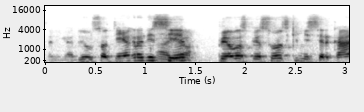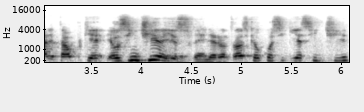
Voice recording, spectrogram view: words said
tá ligado? Eu só tenho a agradecer ah, pelas pessoas que me cercaram e tal, porque eu sentia isso, velho, era um troço que eu conseguia sentir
